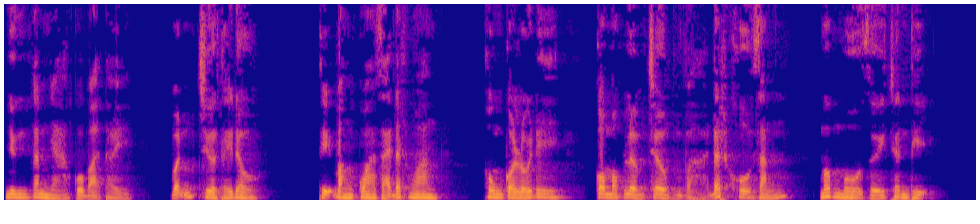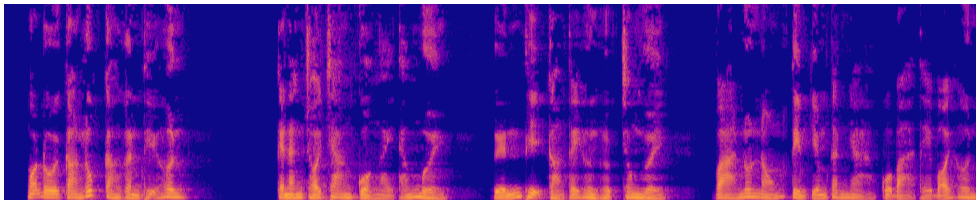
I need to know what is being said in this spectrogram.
nhưng căn nhà của bà thầy vẫn chưa thấy đâu. Thị băng qua dải đất hoang, không có lối đi, có mọc lởm chởm và đất khô rắn, mấp mô dưới chân thị. Ngọn đồi càng lúc càng gần thị hơn. Cái nắng chói chang của ngày tháng 10 khiến thị cảm thấy hừng hực trong người và nôn nóng tìm kiếm căn nhà của bà thầy bói hơn.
